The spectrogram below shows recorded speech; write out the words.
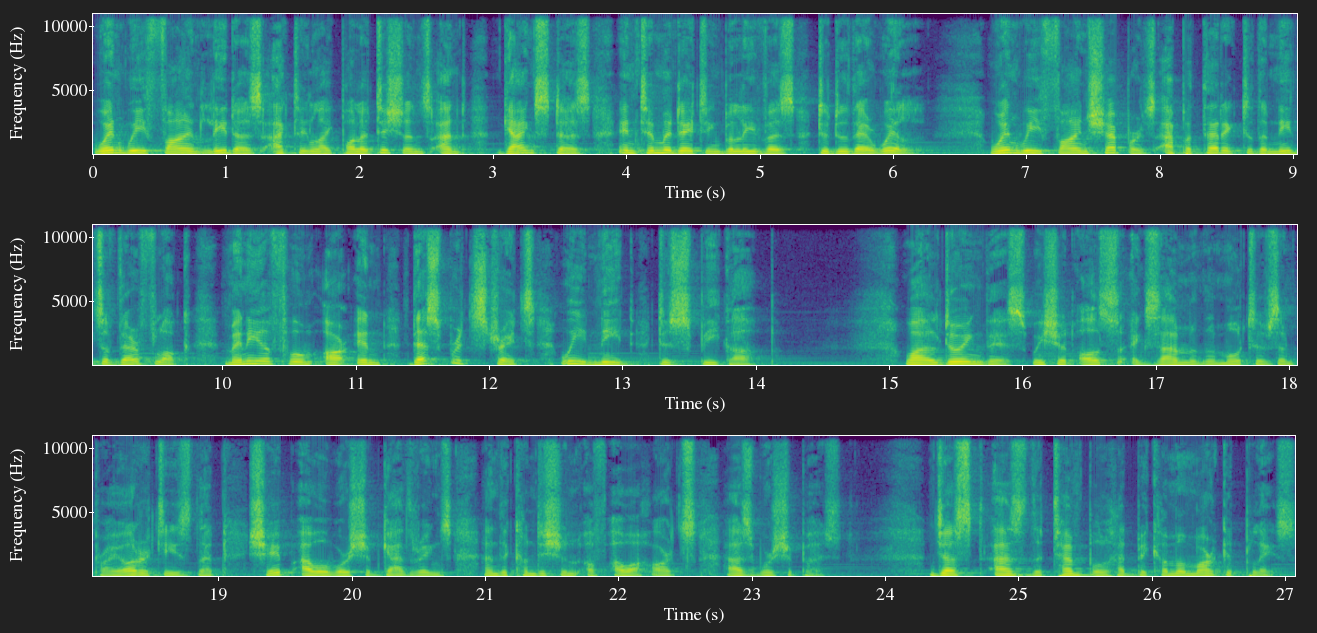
when we find leaders acting like politicians and gangsters, intimidating believers to do their will, when we find shepherds apathetic to the needs of their flock, many of whom are in desperate straits, we need to speak up. While doing this, we should also examine the motives and priorities that shape our worship gatherings and the condition of our hearts as worshippers. Just as the temple had become a marketplace,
